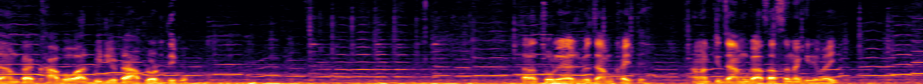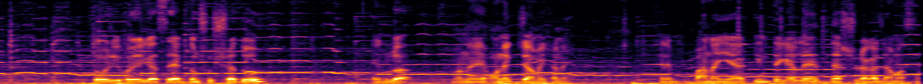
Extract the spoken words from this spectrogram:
জামটা খাব আর ভিডিওটা আপলোড দিব। তারা চলে আসবে জাম খাইতে। আমার কি জাম গাছ আছে নাকি রে ভাই? তৈরি হয়ে গেছে একদম সুস্বাদু। এগুলা মানে অনেক জাম এখানে। এখানে বানাইয়া কিনতে গেলে দেড়শো টাকা জাম আছে।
